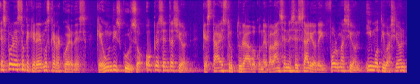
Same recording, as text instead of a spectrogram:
Es por esto que queremos que recuerdes que un discurso o presentación que está estructurado con el balance necesario de información y motivación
